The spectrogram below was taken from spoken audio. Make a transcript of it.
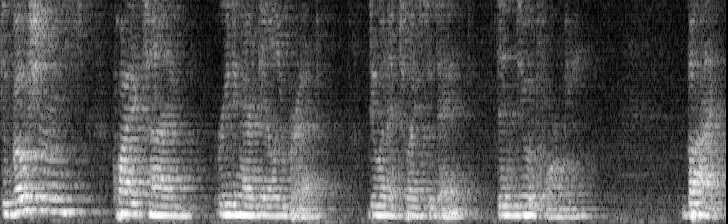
devotions, quiet time, reading our daily bread, doing it twice a day, didn't do it for me. But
